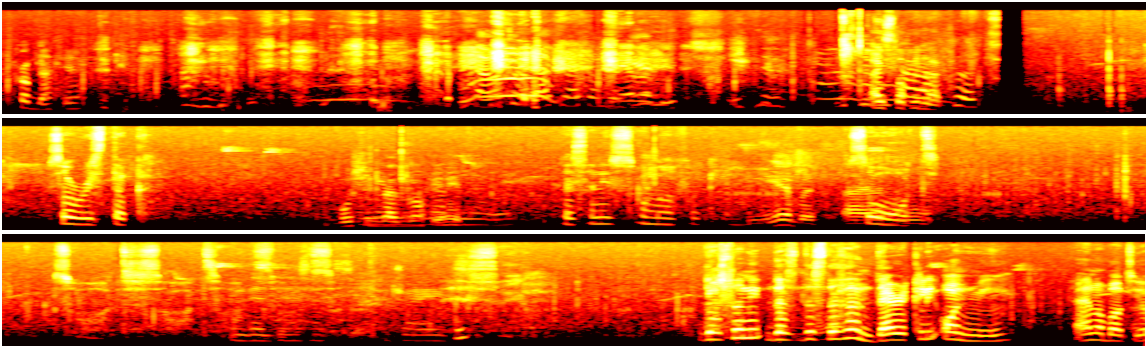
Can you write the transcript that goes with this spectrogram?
Crop that here. I stop in that. So we're stuck. Bushes has not finished. The sun is so motherfucking Yeah, but I so hot. So hot, so hot, so hot. So hot. a dry. Yes. The sun, the, the, the sun directly on me. I don't know about you,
